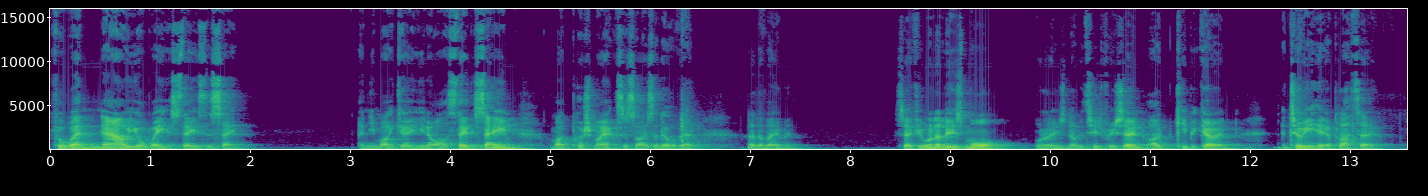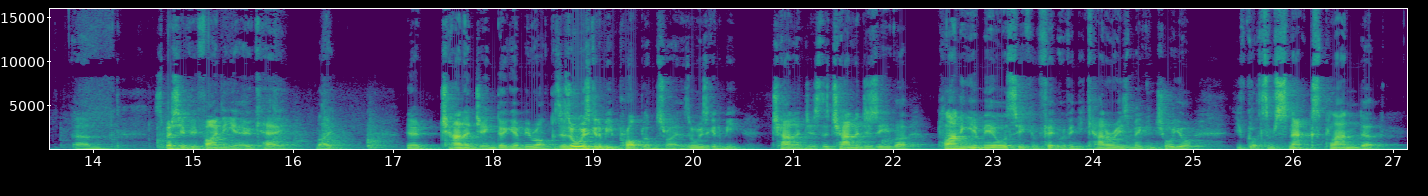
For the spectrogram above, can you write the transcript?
for when now your weight stays the same. And you might go, you know, I'll stay the same. I might push my exercise a little bit at the moment. So if you want to lose more, want to lose another two to three stone, I'd keep it going until you hit a plateau. Um, especially if you're finding it okay, like you know, challenging. Don't get me wrong, because there's always going to be problems, right? There's always going to be challenges. The challenge is either planning your meals so you can fit within your calories, making sure you're you've got some snacks planned at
